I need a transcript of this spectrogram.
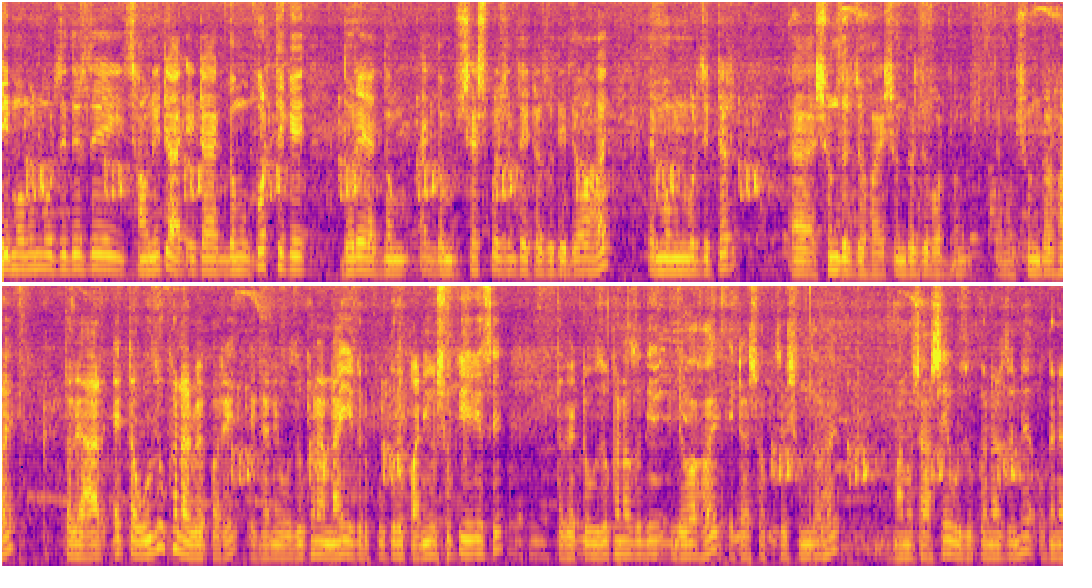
এই মমিন মসজিদের যে এই ছাউনিটা, এটা একদম উপর থেকে ধরে একদম একদম শেষ পর্যন্ত এটা যদি দেওয়া হয় তাই মমিন মসজিদটার সৌন্দর্য হয় সৌন্দর্য বর্ধন এবং সুন্দর হয়। তবে আর একটা উজুখানার ব্যাপারে, এখানে উজুখানা নাই, এখানে পুকুরে পানিও শুকিয়ে গেছে। তবে একটা উজুখানা যদি দেওয়া হয়, এটা সবচেয়ে সুন্দর হয়। মানুষ আসে উজুখানার জন্য। ওখানে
